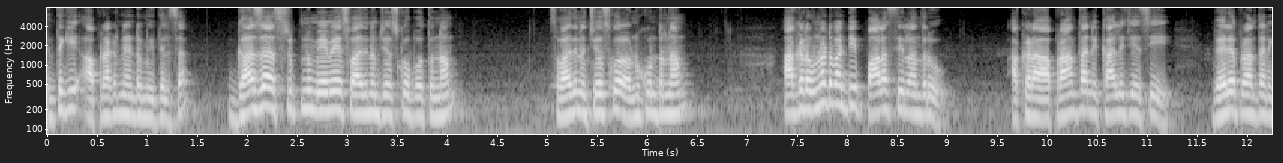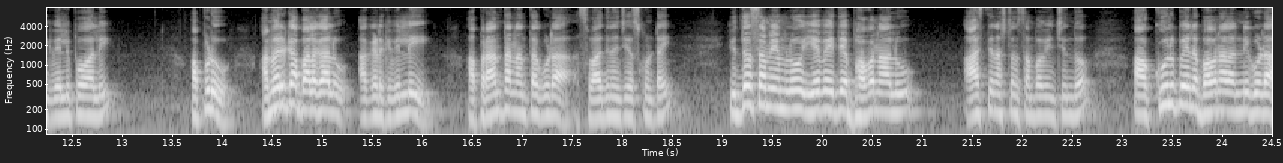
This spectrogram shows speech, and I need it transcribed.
ఇంతకీ ఆ ప్రకటన ఏంటో మీకు తెలుసా? గాజా స్ట్రిప్ను మేమే స్వాధీనం చేసుకోబోతున్నాం. స్వాధీనం చేసుకోవాలనుకుంటున్నాం. అక్కడ ఉన్నటువంటి పాలస్తీన్లందరూ అక్కడ ఆ ప్రాంతాన్ని ఖాళీ చేసి వేరే ప్రాంతానికి వెళ్ళిపోవాలి. అప్పుడు అమెరికా బలగాలు అక్కడికి వెళ్ళి ఆ ప్రాంతాన్నంతా కూడా స్వాధీనం చేసుకుంటాయి. యుద్ధ సమయంలో ఏవైతే భవనాలు ఆస్తి నష్టం సంభవించిందో ఆ కూలిపోయిన భవనాలన్నీ కూడా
